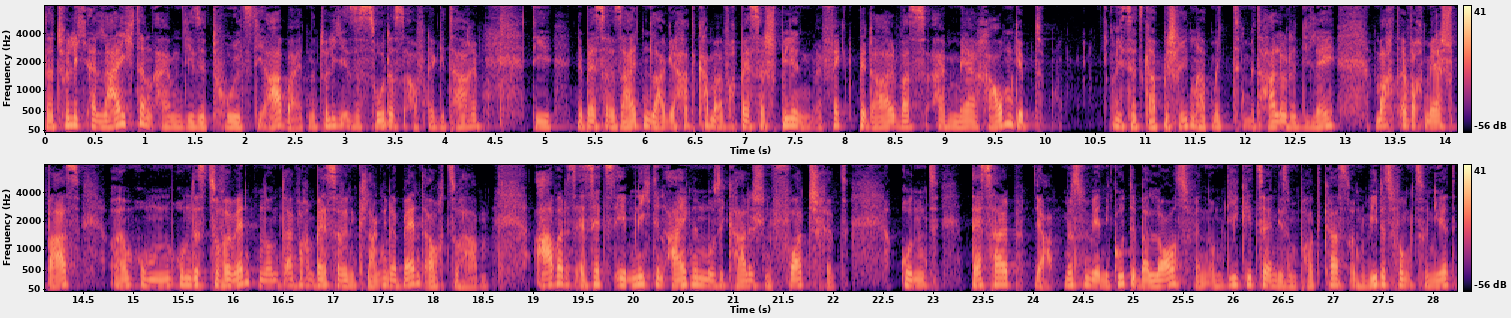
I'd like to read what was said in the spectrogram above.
Natürlich erleichtern einem diese Tools die Arbeit. Natürlich ist es so, dass auf einer Gitarre, die eine bessere Seitenlage hat, kann man einfach besser spielen. Effektpedal, was einem mehr Raum gibt, wie ich es jetzt gerade beschrieben habe, mit, mit Hall oder Delay, macht einfach mehr Spaß, ähm, um, um das zu verwenden und einfach einen besseren Klang in der Band auch zu haben. Aber das ersetzt eben nicht den eigenen musikalischen Fortschritt. Und deshalb, ja, müssen wir eine gute Balance finden. Um die geht's ja in diesem Podcast. Und wie das funktioniert,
